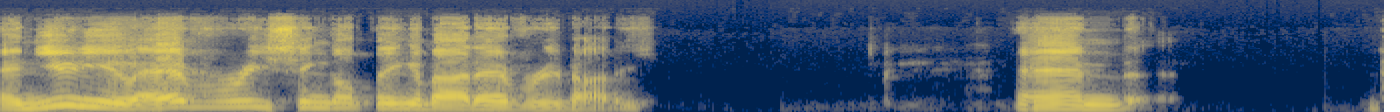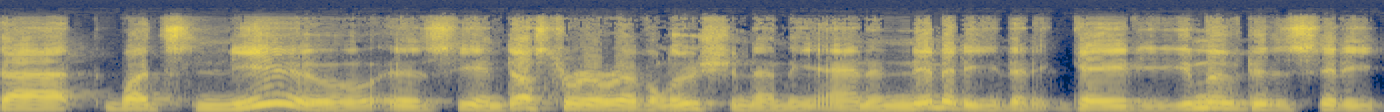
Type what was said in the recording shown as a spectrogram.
and you knew every single thing about everybody. And that what's new is the industrial revolution and the anonymity that it gave you. You moved to the city,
